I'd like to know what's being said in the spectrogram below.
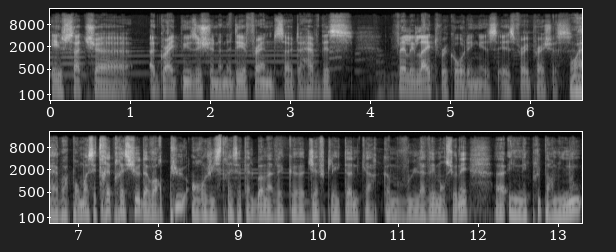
he was such a, a great musician and a dear friend. So to have this fairly late recording is, is very precious. Ouais, bah, pour moi c'est très précieux d'avoir pu enregistrer cet album avec euh, Jeff Clayton car comme vous l'avez mentionné, euh, il n'est plus parmi nous,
